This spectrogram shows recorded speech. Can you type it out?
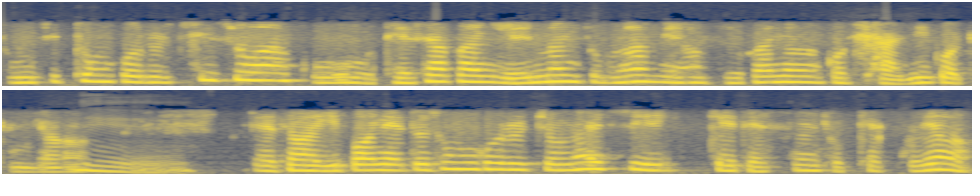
중지 통보를 취소하고 대사관이 일만 좀 하면 불가능한 것이 아니거든요. 네, 그래서 이번에도 송고를 좀 할 수 있게 됐으면 좋겠고요.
